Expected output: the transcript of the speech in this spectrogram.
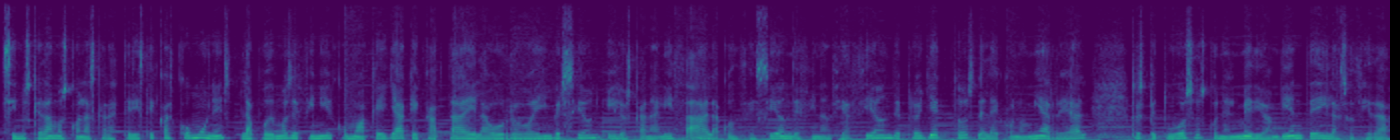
Si nos quedamos con las características comunes, la podemos definir como aquella que capta el ahorro e inversión y los canaliza a la concesión de financiación de proyectos de la economía real respetuosos con el medio ambiente y la sociedad.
